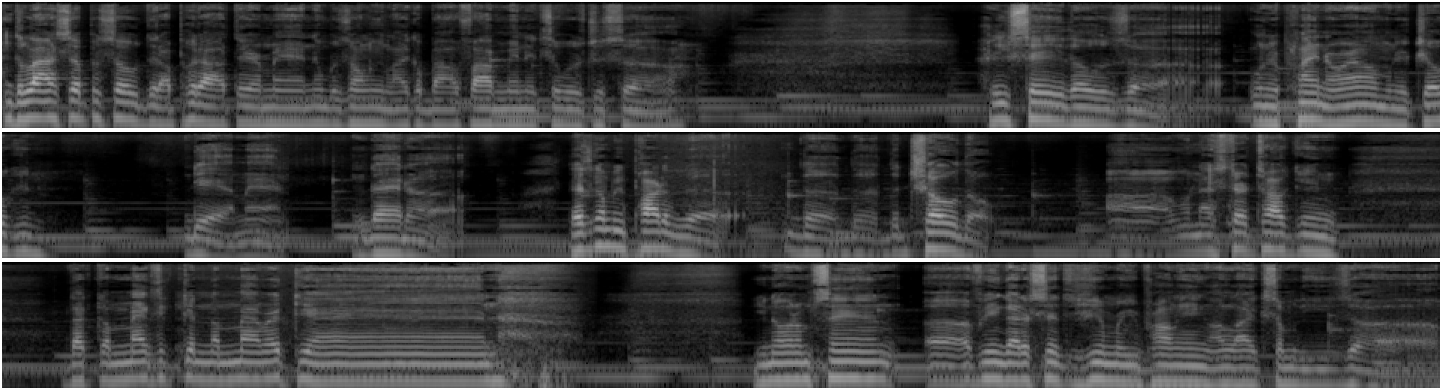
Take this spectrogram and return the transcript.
The last episode that I put out there, man, it was only like about five minutes. It was just, uh, how do you say those, uh, when you're playing around, when you're joking? yeah, man, that uh, that's gonna be part of the the the, the show though. Uh, when I start talking like a Mexican American, you know what I'm saying? Uh, if you ain't got a sense of humor, you probably ain't gonna like some of these uh,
